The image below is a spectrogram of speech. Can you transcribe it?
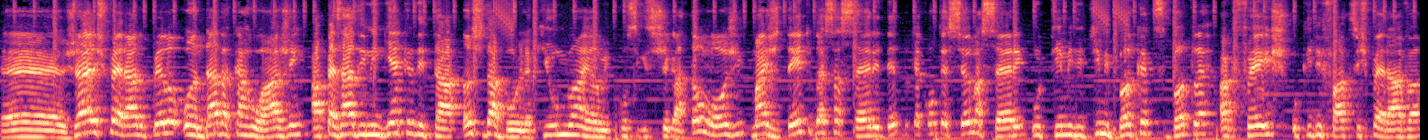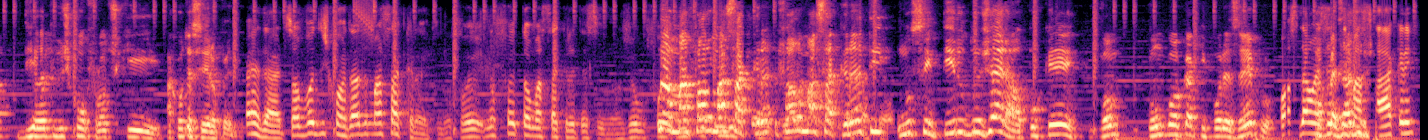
é, já era esperado pelo andar da carruagem, apesar de ninguém acreditar antes da bolha que o Miami conseguisse chegar tão longe, mas dentro dessa série, dentro do que aconteceu na série, o time de Jimmy Buckets Butler fez o que de fato se esperava diante dos confrontos que aconteceram. Pedro. Verdade, só vou discordar do massacrante. Não foi, não foi tão massacrante assim, não. O jogo foi. Não, mas fala massacrante, fala massacrante no sentido do geral, porque vamos, vamos colocar aqui, por exemplo. Posso dar um exemplo de massacre? Do...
